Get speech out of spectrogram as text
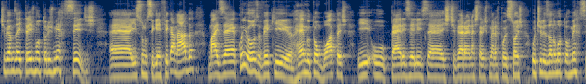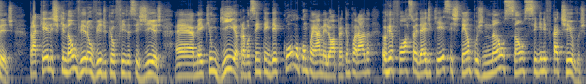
tivemos aí três motores Mercedes. É, isso não significa nada, mas é curioso ver que Hamilton, Bottas e o Pérez eles é, estiveram aí nas três primeiras posições utilizando o motor Mercedes. Para aqueles que não viram o vídeo que eu fiz esses dias, é meio que um guia para você entender como acompanhar melhor a pré-temporada, eu reforço a ideia de que esses tempos não são significativos.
